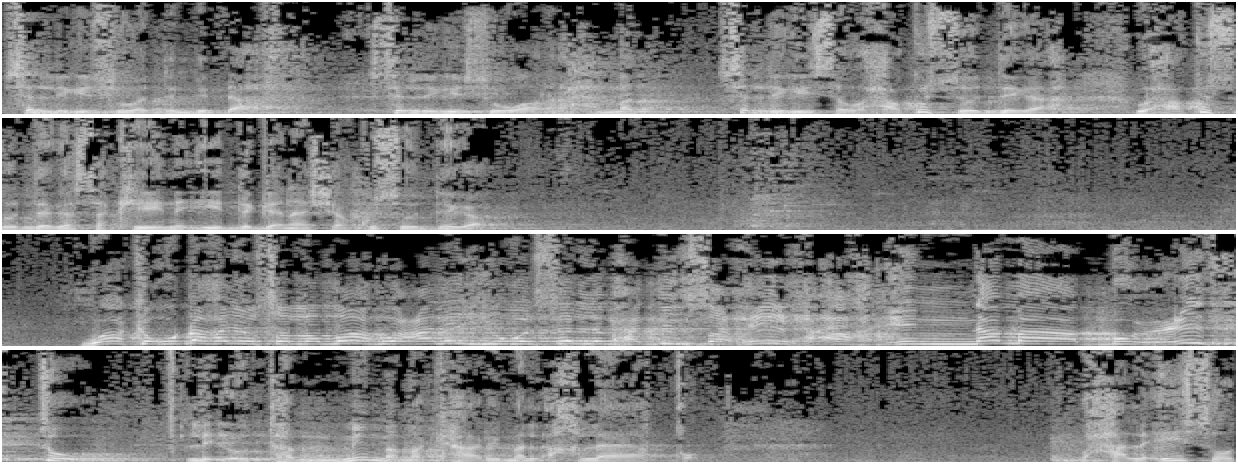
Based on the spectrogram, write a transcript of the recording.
Salligiisu waa dembidhaaf salligiisu waa raxmad. Salligiisa waxaa ku soo dega. Sakiine iyo deganaanshaa ku soo dega waa ka uu dhahayo sal allahu calayhi wasalam xadiid saxiix ah inamaa bucidtu liutamima makaarima alakhlaaq. Waxaa la ii soo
